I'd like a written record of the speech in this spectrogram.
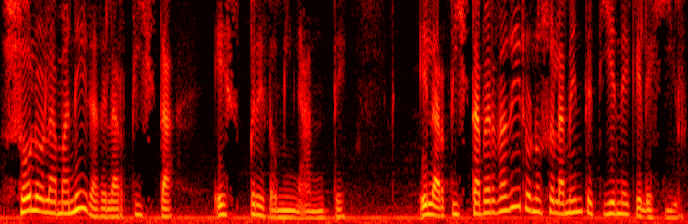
Solo la manera del artista es predominante. El artista verdadero no solamente tiene que elegir,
